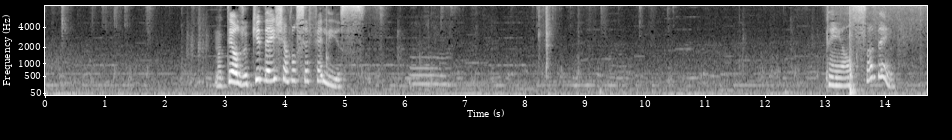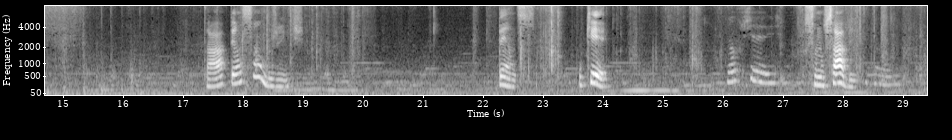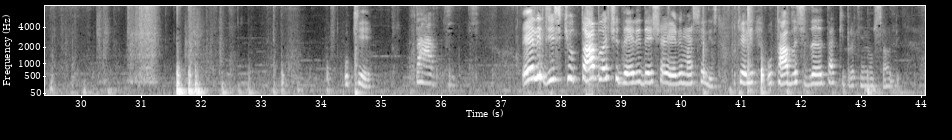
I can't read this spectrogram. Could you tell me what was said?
Matheus, o que deixa você feliz? Pensa bem. Tá pensando, gente. Pensa. O que? Não sei. Você não sabe? O que? Papi. Ele disse que o tablet dele deixa ele mais feliz. Porque ele, o tablet dele tá aqui, pra quem não sabe.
